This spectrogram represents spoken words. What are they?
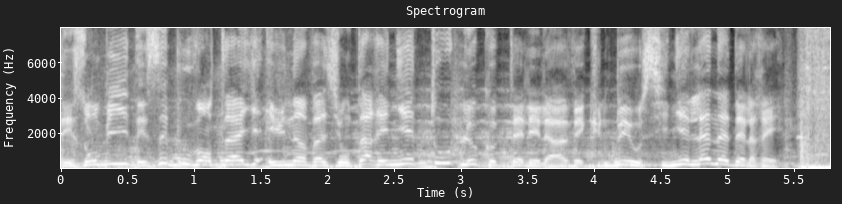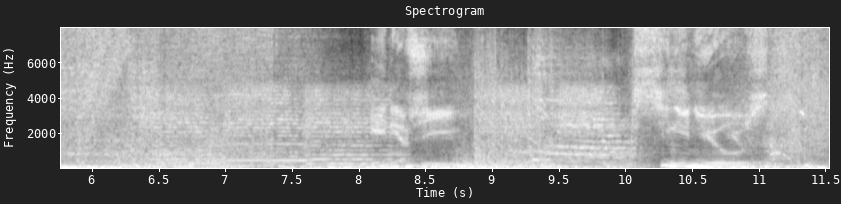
Des zombies, des épouvantails et une invasion d'araignées, tout le cocktail est là avec une BO signée Lana Del Rey. Énergie. Signe News.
